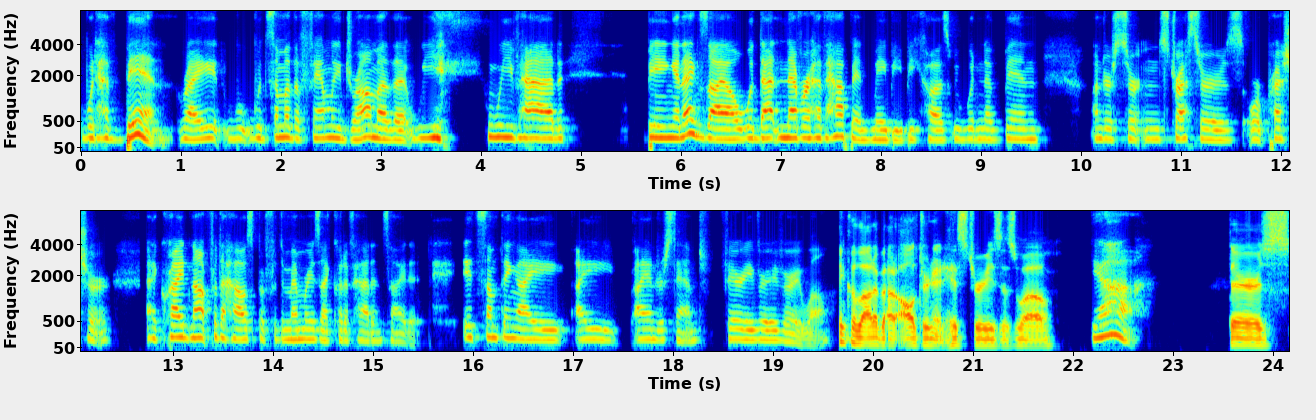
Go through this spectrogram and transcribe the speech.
would have been right with some of the family drama that we we've had being in exile, would that never have happened? Maybe because we wouldn't have been under certain stressors or pressure. I cried not for the house, but for the memories I could have had inside it. It's something I I I understand very, very, very well. I think a lot about alternate histories as well. Yeah. There's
